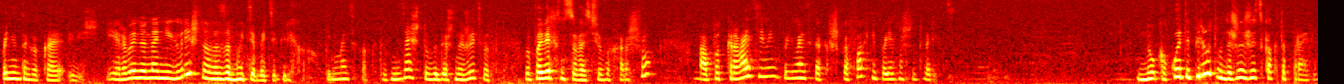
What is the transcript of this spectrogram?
Понятно, какая вещь. И Равейну она не говорит, что надо забыть об этих грехах. Понимаете, как? Это не значит, что вы должны жить, вот вы поверхностно у вас все хорошо, а под кроватями, понимаете, как в шкафах непонятно, что творится. Но какой-то период мы должны жить как-то правильно.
